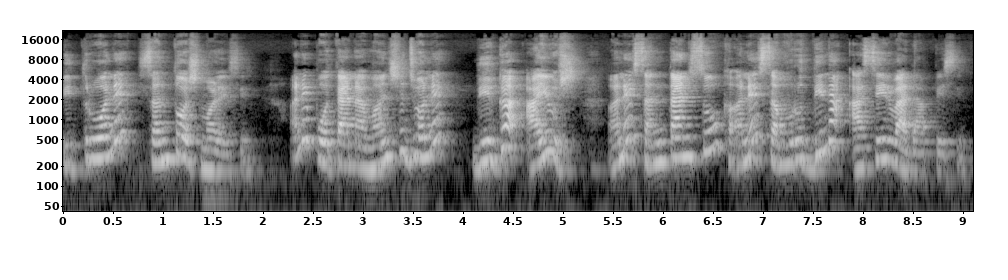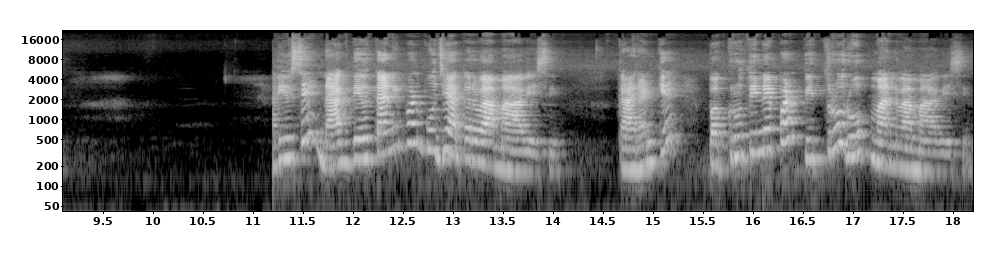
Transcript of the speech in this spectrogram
પિતૃઓને સંતોષ મળે છે અને પોતાના વંશજોને દીર્ઘ આયુષ અને સંતાન સુખ અને સમૃદ્ધિના આશીર્વાદ આપે છે. આ દિવસે નાગ દેવતાની પણ પૂજા કરવામાં આવે છે. કારણ કે પ્રકૃતિને પણ પિતૃ રૂપ માનવામાં આવે છે.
